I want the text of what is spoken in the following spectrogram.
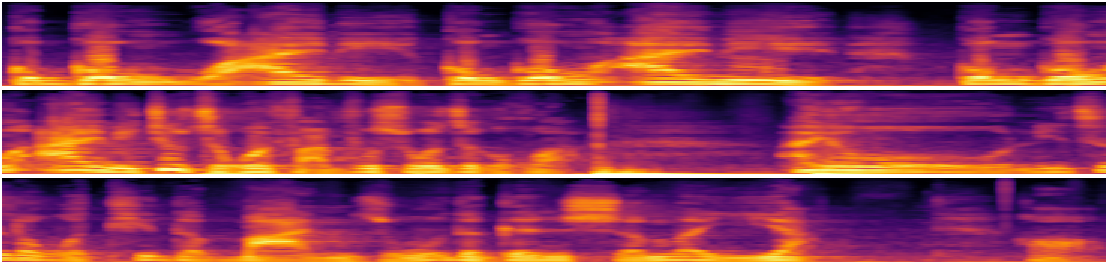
公公我爱你，公公爱你。”公公爱你，就只会反复说这个话。哎呦，你知道我听得满足的跟什么一样？好，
